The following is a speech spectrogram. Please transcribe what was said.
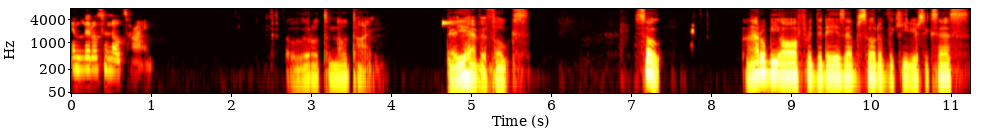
in little to no time. A little to no time. There you have it, folks. So, that'll be all for today's episode of The Key to Your Success.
